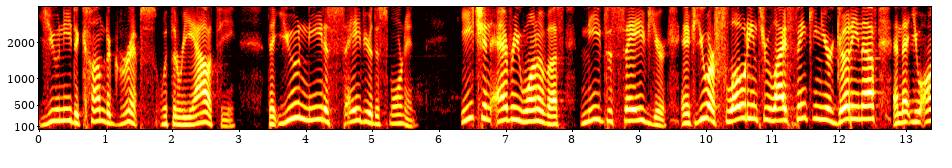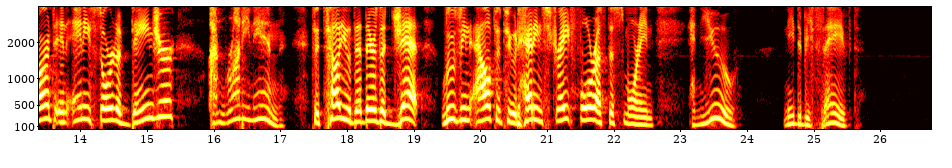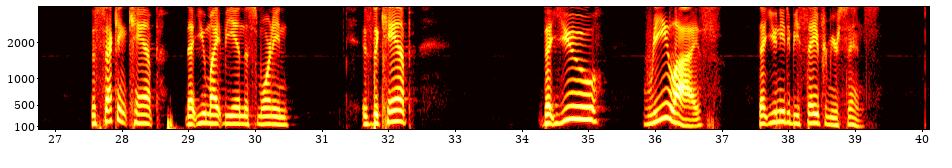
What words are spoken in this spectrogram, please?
You need to come to grips with the reality that you need a Savior this morning. Each and every one of us needs a Savior. And if you are floating through life thinking you're good enough and that you aren't in any sort of danger, I'm running in to tell you that there's a jet losing altitude heading straight for us this morning, and you need to be saved. The second camp that you might be in this morning is the camp that you realize that you need to be saved from your sins,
